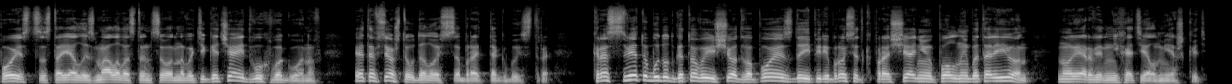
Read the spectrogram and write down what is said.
Поезд состоял из малого станционного тягача и двух вагонов. Это все, что удалось собрать так быстро. К рассвету будут готовы еще два поезда и перебросят к прощанию полный батальон, но Эрвин не хотел мешкать.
